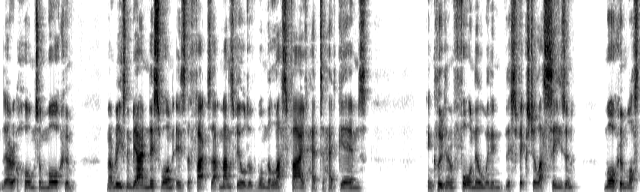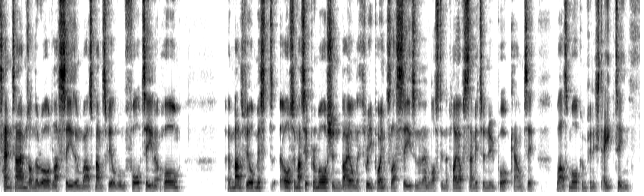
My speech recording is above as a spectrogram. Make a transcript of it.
They're at home to Morecambe. My reasoning behind this one is the fact that Mansfield have won the last five head to head games, including a 4 0 win in this fixture last season. Morecambe lost 10 times on the road last season, whilst Mansfield won 14 at home. And Mansfield missed automatic promotion by only three points last season and then lost in the playoff semi to Newport County, whilst Morecambe finished 18th.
